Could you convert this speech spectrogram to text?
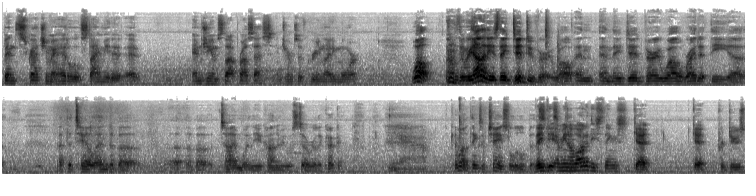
been scratching my head a little stymied at, at MGM's thought process in terms of greenlighting more. Well, the reality is they did do very well, and, and they did very well right at the uh, at the tail end of a of a time when the economy was still really cooking. Yeah. Come on, things have changed a little bit. They do. I mean, a lot of these things get get produced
